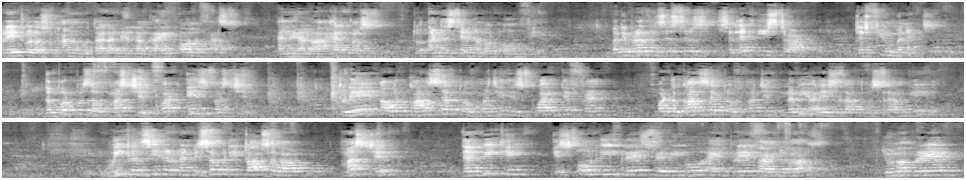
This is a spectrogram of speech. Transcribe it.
pray to Allah सुबहान ने Allah guide all of us and help us to understand our own fear but a and sisters so let start just few minutes the purpose of masjid what is masjid today our concept of masjid is quite different but the concept of masjid नबी अलैहि के we consider when somebody talks about masjid, then we think it's only place where we go and pray five namaz, Jummah prayer,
